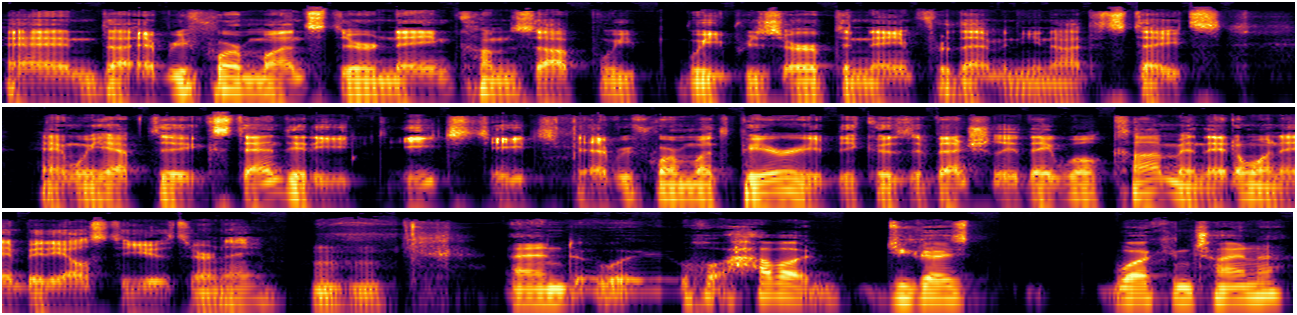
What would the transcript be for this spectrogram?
And uh, every four months, their name comes up. We we reserve the name for them in the United States, and we have to extend it each each, each every four month period because eventually they will come, and they don't want anybody else to use their name. Mm-hmm. And how about do you guys work in China?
